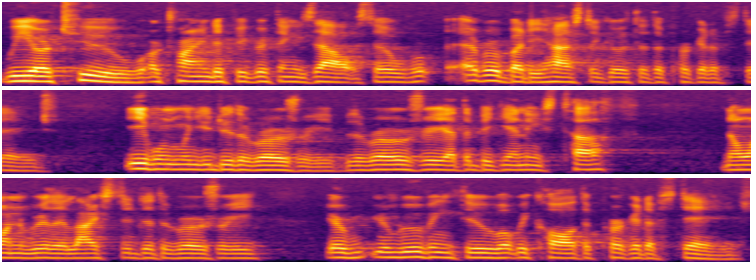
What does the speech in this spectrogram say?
we are too are trying to figure things out. So everybody has to go through the purgative stage. Even when you do the rosary, the rosary at the beginning is tough. No one really likes to do the rosary. You're, you're moving through what we call the purgative stage.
